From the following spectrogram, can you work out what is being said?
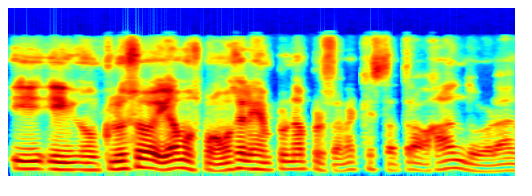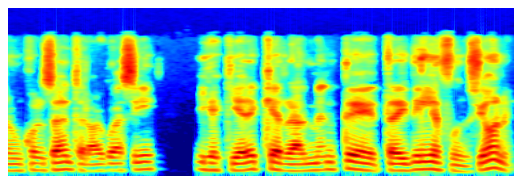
y, incluso, digamos, pongamos el ejemplo de una persona que está trabajando, ¿verdad? En un call center o algo así, y que quiere que realmente trading le funcione.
